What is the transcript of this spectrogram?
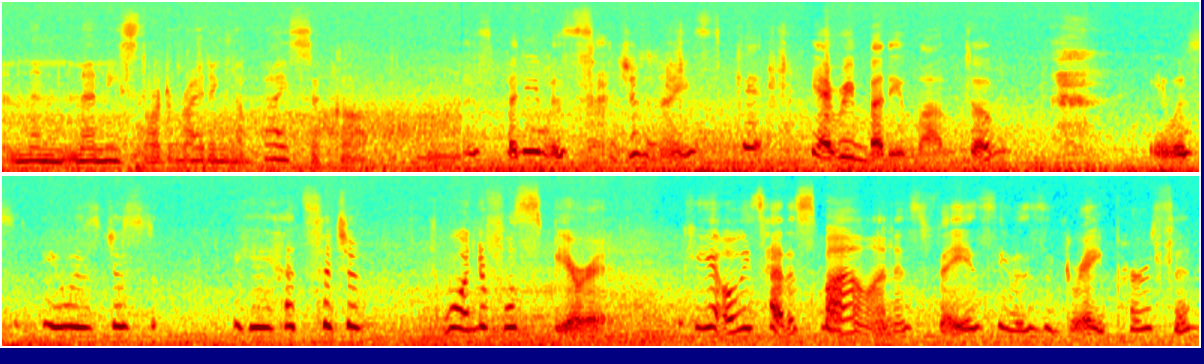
and then then he started riding the bicycle. But he was such a nice kid. Everybody loved him. He was he was just he had such a wonderful spirit. He always had a smile on his face. He was a great person.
